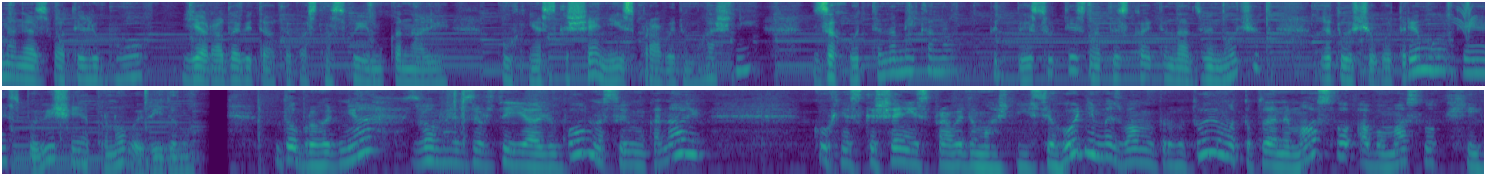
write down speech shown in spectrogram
Мене звати Любов. Я рада вітати вас на своєму каналі Кухня з кишені і справи домашні. Заходьте на мій канал, підписуйтесь, натискайте на дзвіночок для того, щоб отримувати сповіщення про нове відео. Доброго дня! З вами завжди я Любов на своєму каналі Кухня з кишені і справи домашні. Сьогодні ми з вами приготуємо топлене масло або масло кхі.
